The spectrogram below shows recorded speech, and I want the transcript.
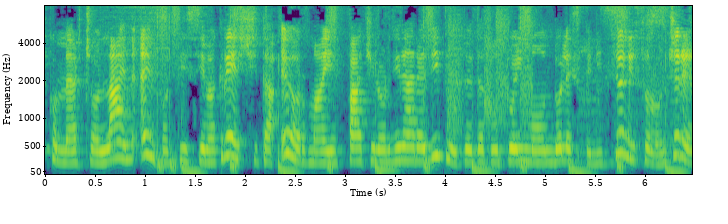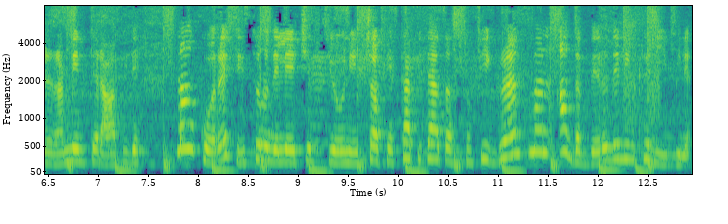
Il commercio online è in fortissima crescita e ormai è facile ordinare di tutto e da tutto il mondo. Le spedizioni sono generalmente rapide, ma ancora esistono delle eccezioni e ciò che è capitato a Sophie Grantman ha davvero dell'incredibile.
